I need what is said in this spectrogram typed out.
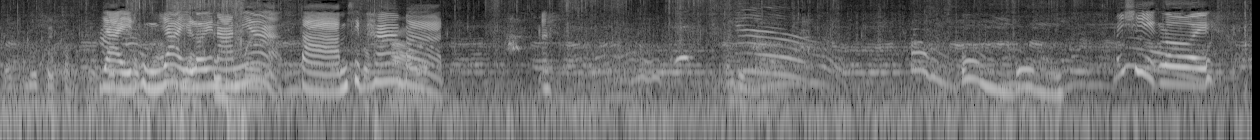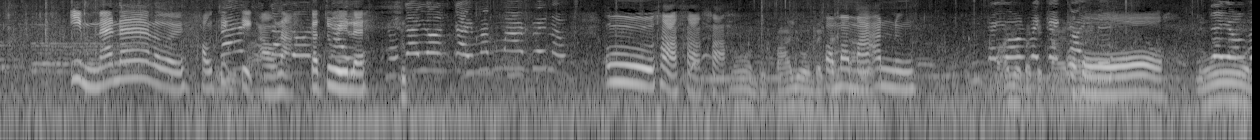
เดินไปดูติดก่อนใหญ่ถุงใหญ่เลยนะเนี่ยสามสิบห้าบาทไม่ดึงนะปุ้มบุ้มไม่ฉีกเลย อิ่มแน่ๆเลย เขาจิกๆเอาน่ะ กระจุยเลยหนูจะโยนไกลมากๆด้วยนะเออค่ะค่ะค่ะโน่นฟ้าโยนไปขอมาม้าอันนึงหนูจะโยนไปไกลโอ้โหๆโน่นจะโยนไป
